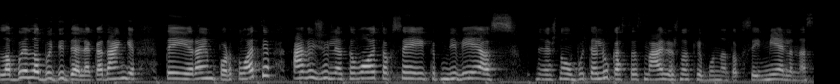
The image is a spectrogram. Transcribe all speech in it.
labai labai didelė, kadangi tai yra importuoti. Pavyzdžiui, Lietuvoje toksai kaip Nivėjas, nežinau, buteliukas tas mažas, žinau, kaip būna toksai mėlynas.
